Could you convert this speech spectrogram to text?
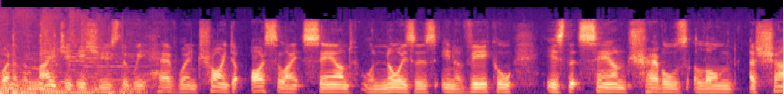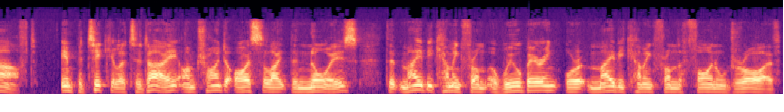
One of the major issues that we have when trying to isolate sound or noises in a vehicle is that sound travels along a shaft. In particular today, I'm trying to isolate the noise that may be coming from a wheel bearing or it may be coming from the final drive.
